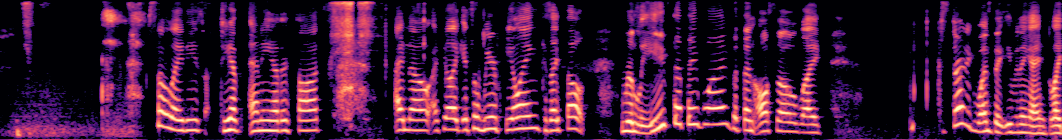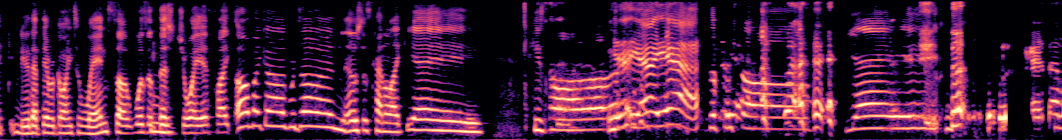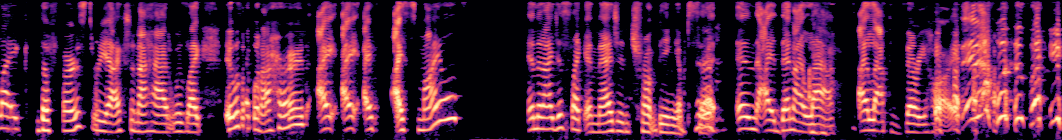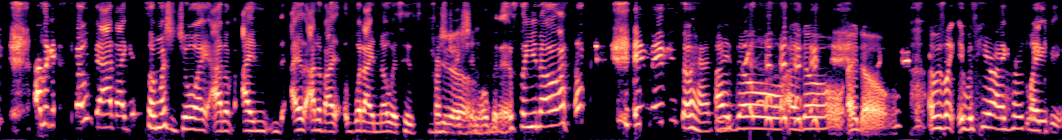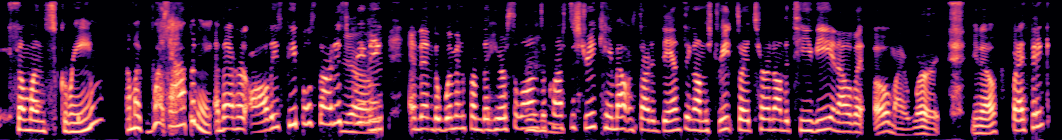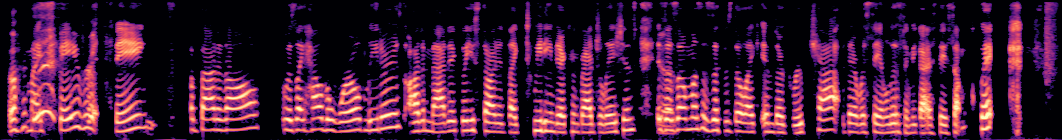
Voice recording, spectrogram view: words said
So, ladies, do you have any other thoughts? I know I feel like it's a weird feeling because I felt relieved that they won, but then also like starting Wednesday evening, I like knew that they were going to win, so it wasn't this mm. joyous like, oh my god, we're done. It was just kind of like, yay, he's gone. Yeah, yeah, yeah. it's official. yay. the that like the first reaction I had was like it was like when I heard I I I, I smiled and then I just like imagine Trump being upset and I then I laughed. I laughed very hard. And I was like I was like it's so bad I get so much joy out of I, I out of I, what I know is his frustration Yeah. over this. So you know it made me so happy. I know, I know, I know. I was like, it was here. I heard like Baby. someone scream. I'm like, what's happening? And then I heard all these people started Yeah. screaming. And then the women from the hair salons Mhm. across the street came out and started dancing on the street. So I turned on the TV and I was like, oh my word, you know? But I think my favorite thing about it all was like how the world leaders automatically started like tweeting their congratulations. It's Yes. as almost as if as though like in their group chat they were saying, "Listen, we got to say something quick,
